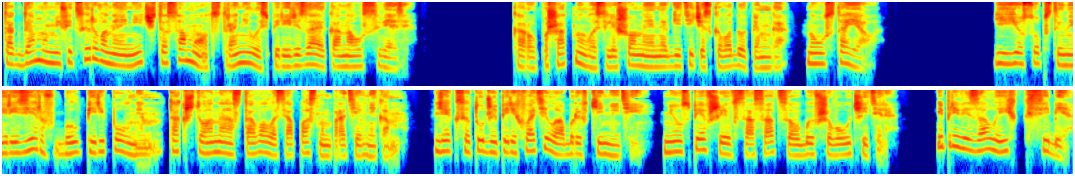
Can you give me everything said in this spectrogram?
Тогда мумифицированное нечто само отстранилось, перерезая канал связи. Каро пошатнулась, лишённая энергетического допинга, но устояла. Ее собственный резерв был переполнен, так что она оставалась опасным противником. Лекса тут же перехватила обрывки нитей, не успевшие всосаться в бывшего учителя и привязала их к себе.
